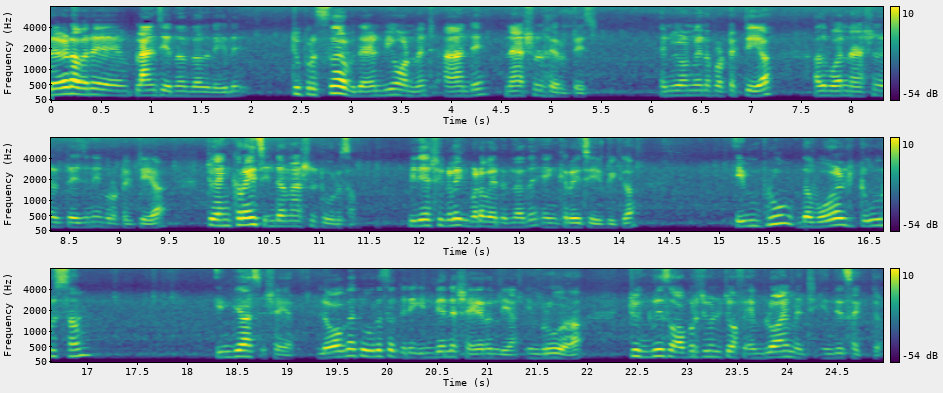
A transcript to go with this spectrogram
third അവർ പ്ലാൻ ചെയ്യുന്നത് എന്താണെന്നുണ്ടെങ്കിൽ to preserve the environment and national heritage environment protect ചെയ്യുക. അതുപോലെ നാഷണൽ ഹെറിറ്റേജിനെയും പ്രൊട്ടക്റ്റ് ചെയ്യുക. ടു എൻകറേജ് ഇന്റർനാഷണൽ ടൂറിസം വിദേശികൾ ഇവിടെ വരുന്നത് എൻകറേജ് ചെയ്യിപ്പിക്കുക. Improve the world tourism India's share. ലോക ടൂറിസത്തിൽ ഇന്ത്യന്റെ ഷെയർ എന്ത് ചെയ്യുക ഇമ്പ്രൂവ് ചെയ്യുക to increase opportunity of employment in the sector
